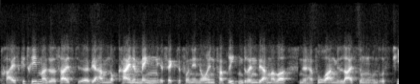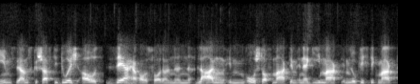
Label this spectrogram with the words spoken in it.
preisgetrieben. Also das heißt, äh, wir haben noch keine Mengeneffekte von den neuen Fabriken drin. Wir haben aber eine hervorragende Leistung unseres Teams. Wir haben es geschafft, die durchaus sehr herausfordernden Lagen im Rohstoffmarkt, im Energiemarkt, im Logistikmarkt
